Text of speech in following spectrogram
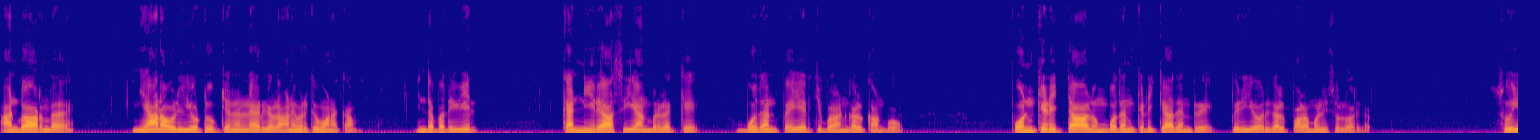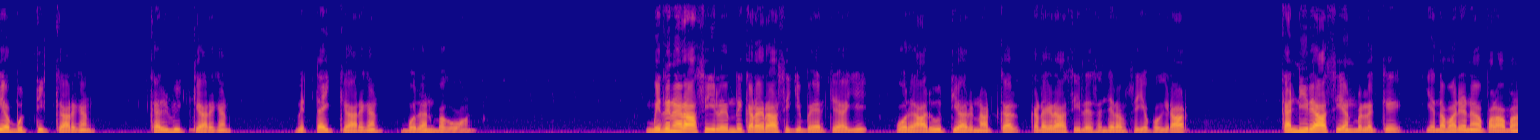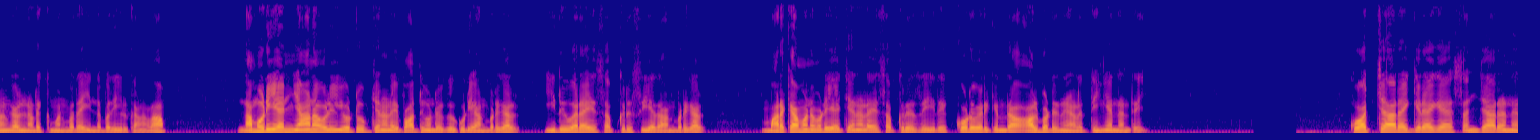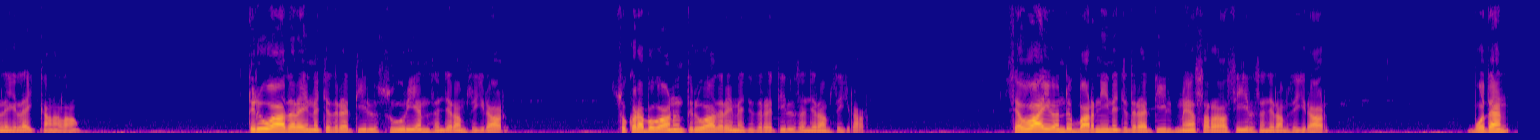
அன்பார்ந்த ஞான ஒளி யூடியூப் சேனல் நேர்கள் அனைவருக்கும் வணக்கம். இந்த பதிவில் கன்னி ராசி அன்பர்களுக்கு புதன் பெயர்ச்சி பலன்கள் காண்போம். பொன் கிடைத்தாலும் புதன் கிடைக்காதென்று பெரியோர்கள் பழமொழி சொல்வார்கள். சுய புத்திக்காரகன் கல்விக்காரகன் வித்தைக்காரகன் புதன் பகவான். மிதுன ராசியிலிருந்து கடகராசிக்கு பயிற்சியாகி ஒரு அறுபத்தி ஆறு நாட்கள் கடகராசியில் சஞ்சாரம் செய்ய போகிறார். கன்னி ராசி அன்பர்களுக்கு எந்த மாதிரியான பலாபலன்கள் நடக்கும் என்பதை இந்த பதிவில் காணலாம். நம்முடைய ஞானவழி யூடியூப் சேனலை பார்த்து கொண்டிருக்கக்கூடிய அன்பர்கள் இதுவரை சப்ஸ்கிரைப் செய்யாத அன்பர்கள் மறக்காமல் நம்முடைய சேனலை சப்ஸ்கிரைப் செய்து கூட இருக்கின்ற ஆல் பட்டனை அழுத்திங்க. நன்றி. கோச்சார கிரக சஞ்சார நிலைகளை காணலாம். திருவாதிரை நட்சத்திரத்தில் சூரியன் சஞ்சாரம் செய்கிறார். சுக்கர பகவானும் திருவாதிரை நட்சத்திரத்தில் சஞ்சாரம் செய்கிறார். செவ்வாய் வந்து பரணி நட்சத்திரத்தில் மேச ராசியில் சஞ்சாரம் செய்கிறார். புதன்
